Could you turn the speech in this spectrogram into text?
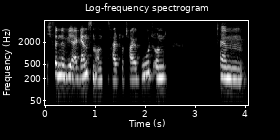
ich finde, wir ergänzen uns halt total gut. Und ähm,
